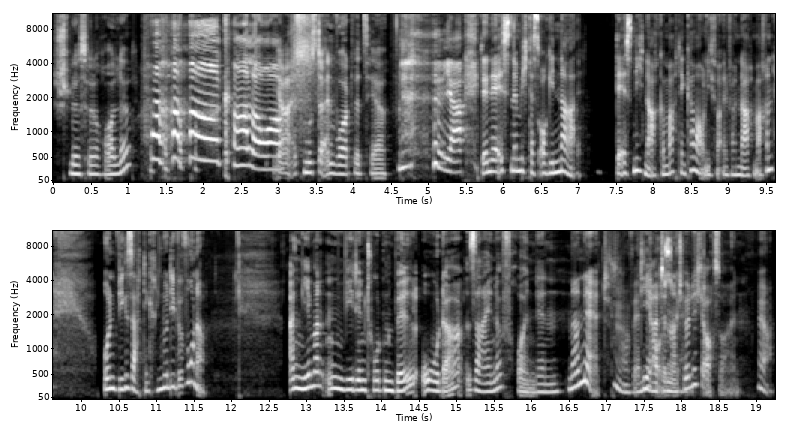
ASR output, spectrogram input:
Schlüsselrolle. Karlauer. Ja, es musste ein Wortwitz her. ja, denn er ist nämlich das Original. Der ist nicht nachgemacht, den kann man auch nicht so einfach nachmachen. Und wie gesagt, den kriegen nur die Bewohner. An jemanden wie den toten Bill oder seine Freundin Nanette. Ja, die, die hatte natürlich auch so einen. Ja,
